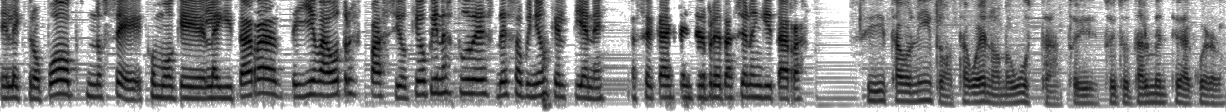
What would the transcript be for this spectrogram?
electropop, no sé, como que la guitarra te lleva a otro espacio. ¿Qué opinas tú de, esa opinión que él tiene acerca de esta interpretación en guitarra? Sí, está bonito, está bueno, me gusta, estoy, estoy totalmente de acuerdo.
